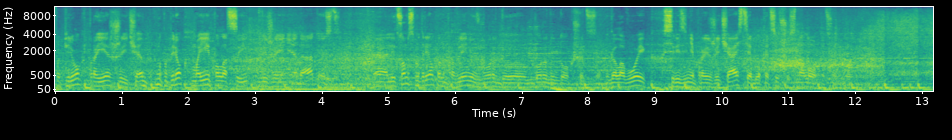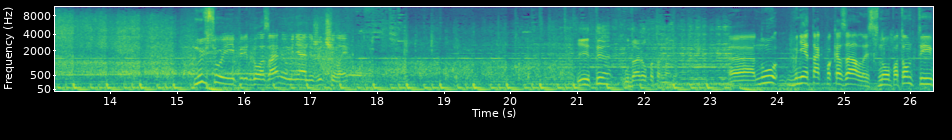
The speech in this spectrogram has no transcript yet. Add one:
поперек проезжей, ну, поперек моей полосы движения, да, то есть э, лицом смотрел по направлению в городу, в городу Докшиц, головой к середине проезжей части, облокотившись на локоть. Ну и все, и перед глазами у меня лежит человек. И ты ударил по тормозам? Э, ну, мне так показалось, но потом ты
